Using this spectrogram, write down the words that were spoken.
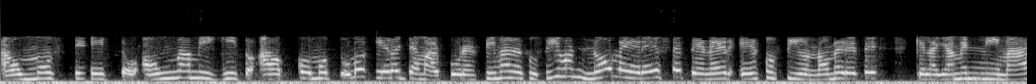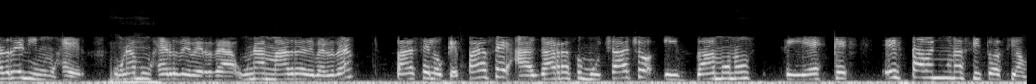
a un mosquito, a un amiguito, a como tú lo quieras llamar, por encima de sus hijos, no merece tener esos hijos, no merece que la llamen ni madre ni mujer. Una mujer de verdad, una madre de verdad, pase lo que pase, agarra a su muchacho y vámonos si es que estaba en una situación.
